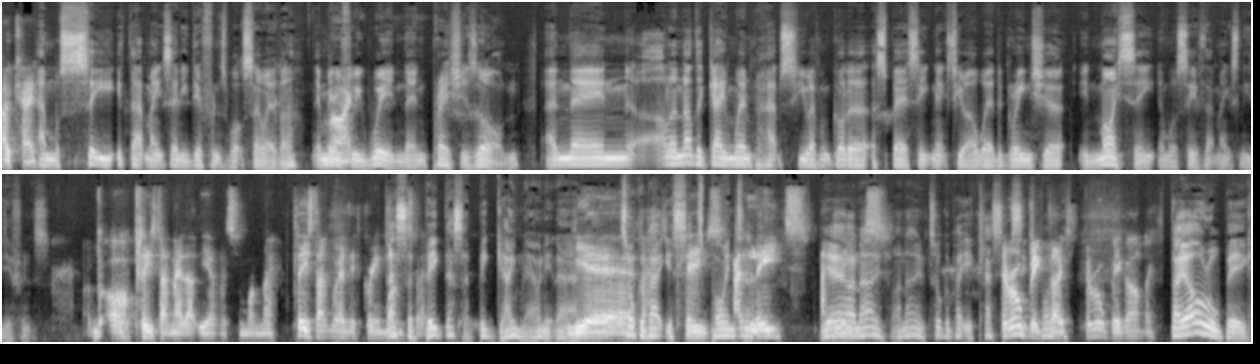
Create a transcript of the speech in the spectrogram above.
Okay. and we'll see if that makes any difference whatsoever. I mean, if we win, then pressure's on. And then on another game when perhaps you haven't got a, a spare seat next to you, I'll wear the green shirt in my seat, and we'll see if that makes any difference. Oh, please don't make that the Everton one though. Please don't wear this green That's one. a big. That's a big game now, isn't it? That. Yeah. Talk about your six points and Leeds. and yeah, I know. I know. Talk about your classic. They're all big though. They're all big, aren't they? They are all big.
